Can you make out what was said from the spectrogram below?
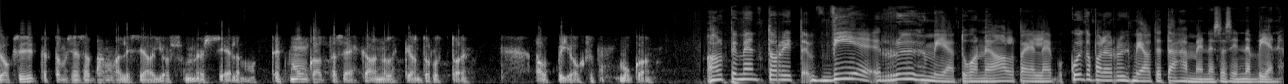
juoksi sitten tuommoisia satamallisia on jossain myös siellä, mutta mun kautta se ehkä Annallekin on tullut toi alppijuoksut mukaan. Alppimentorit vie ryhmiä tuonne Alpeille. Kuinka paljon ryhmiä olette tähän mennessä sinne vienyt?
